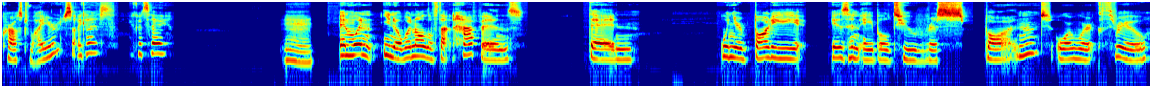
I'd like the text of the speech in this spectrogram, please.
crossed wires, I guess you could say. Mm. And when, you know, when all of that happens, then when your body isn't able to respond or work through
